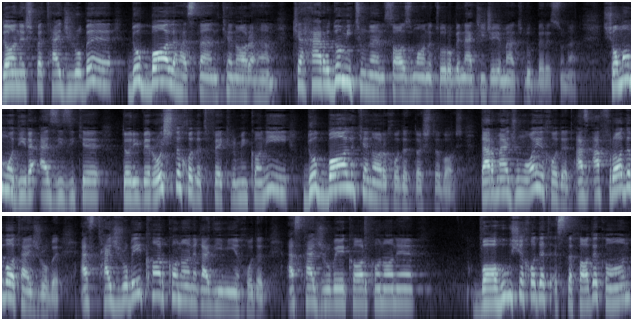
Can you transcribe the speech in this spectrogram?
دانش و تجربه دو بال هستند کنار هم که هر دو می‌تونن سازمان تو رو به نتیجه مطلوب برسونن. شما مدیر عزیزی که داری به رشد خودت فکر می‌کنی دو بال کنار خودت داشته باش. در مجموعه خودت از افراد با تجربه از تجربه کارکنان قدیمی خودت از تجربه کارکنان باهوش خودت استفاده کن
